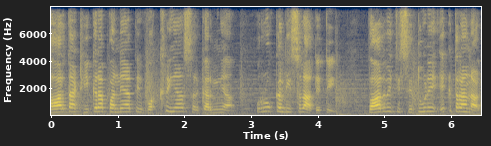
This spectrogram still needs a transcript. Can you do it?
ਹਾਰ ਦਾ ਠੀਕਰਾ ਪੰਨਿਆ ਤੇ ਵੱਖਰੀਆਂ ਸਰਗਰਮੀਆਂ ਰੋਕਣ ਦੀ ਸਲਾਹ ਦਿੱਤੀ ਬਾਅਦ ਵਿੱਚ ਸਿੱਧੂ ਨੇ ਇੱਕ ਤਰ੍ਹਾਂ ਨਾਲ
